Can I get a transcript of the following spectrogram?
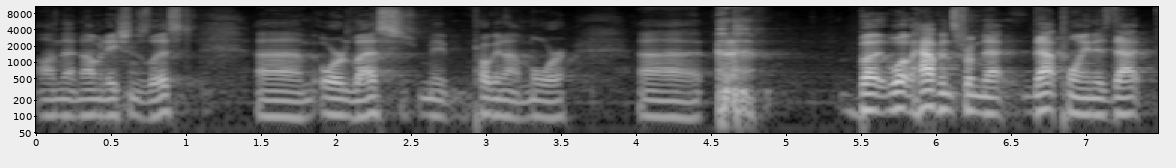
on that nominations list, um, or less, maybe, probably not more. Uh, but what happens from that, that point is that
